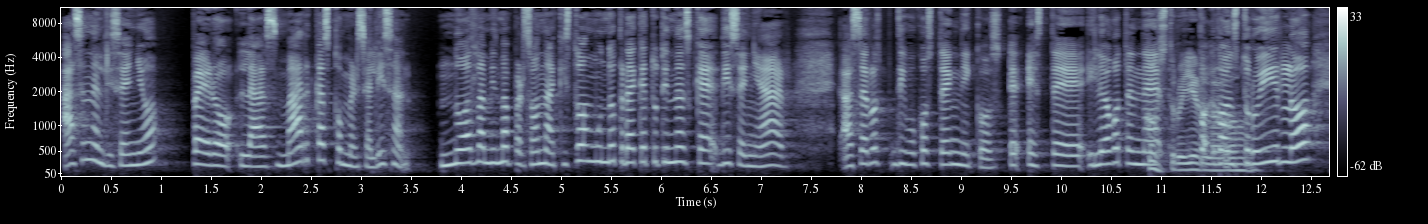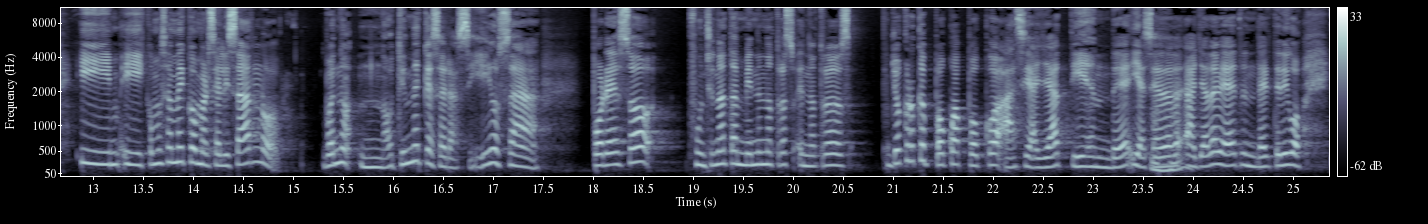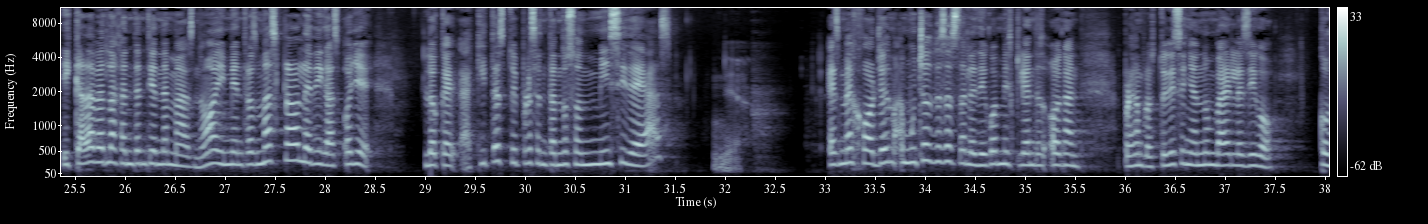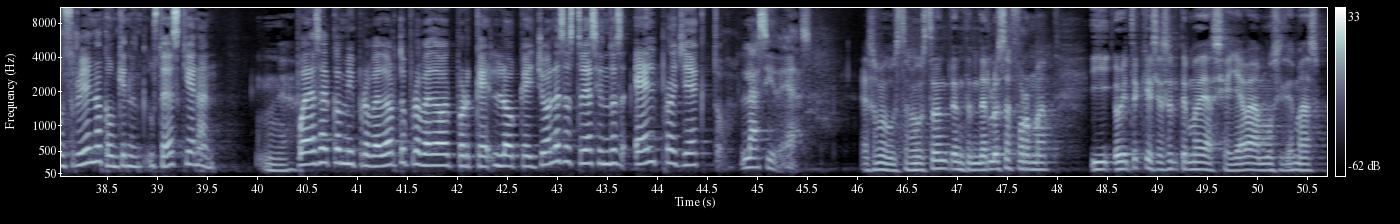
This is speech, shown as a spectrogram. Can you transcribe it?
hacen el diseño, pero las marcas comercializan no es la misma persona. Aquí todo el mundo cree que tú tienes que diseñar, hacer los dibujos técnicos, e, este, y luego tener construirlo, construirlo y, y cómo se llama y comercializarlo. Bueno, no tiene que ser así. O sea, por eso funciona también en otros, en otros. Yo creo que poco a poco hacia allá tiende y hacia allá debería de tender. Te digo, y cada vez la gente entiende más, ¿no? Y mientras más claro le digas, oye, lo que aquí te estoy presentando son mis ideas. Ya es mejor. Yo muchas veces hasta le digo a mis clientes, oigan, por ejemplo, estoy diseñando un bar y les digo, construyenlo con quien ustedes quieran. Puede ser con mi proveedor, tu proveedor, porque lo que yo les estoy haciendo es el proyecto, las ideas. Eso me gusta, me gusta entenderlo de esa forma. Y ahorita que decías el tema de hacia allá vamos y demás,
